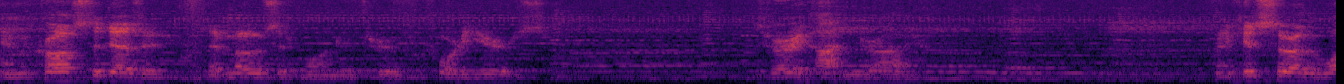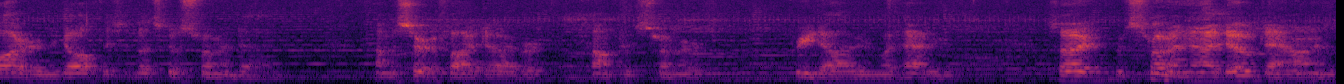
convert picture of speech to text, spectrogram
and we crossed the desert that Moses wandered through for 40 years. It was very hot and dry. When the kids saw the water in the Gulf, they said, let's go swim and dive. I'm a certified diver, competent swimmer, free diving, what have you. So I was swimming and I dove down and,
